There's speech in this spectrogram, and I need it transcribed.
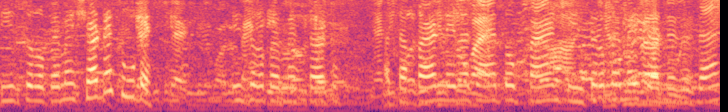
तीन सौ रुपये में शर्ट है सूट है? तीन सौ रुपये में शर्ट। अच्छा पैंट लेना चाहें तो पैंट तीन सौ रुपये में शर्ट लेना चाहें।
